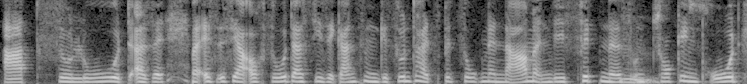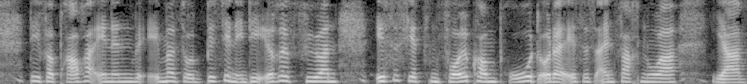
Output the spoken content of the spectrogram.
Absolut. Also es ist ja auch so, dass diese ganzen gesundheitsbezogenen Namen wie Fitness mhm. und Joggingbrot die VerbraucherInnen immer so ein bisschen in die Irre führen. Ist es jetzt ein Vollkornbrot oder ist es einfach nur, ja,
